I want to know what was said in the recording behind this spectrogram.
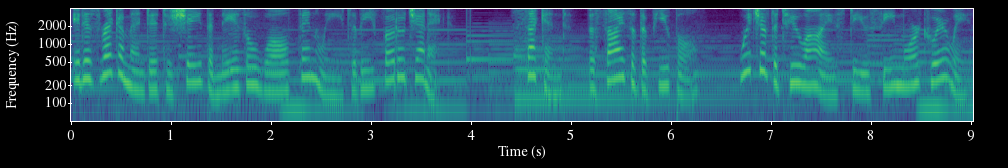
it is recommended to shade the nasal wall thinly to be photogenic. Second, the size of the pupil. Which of the two eyes do you see more clearly?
